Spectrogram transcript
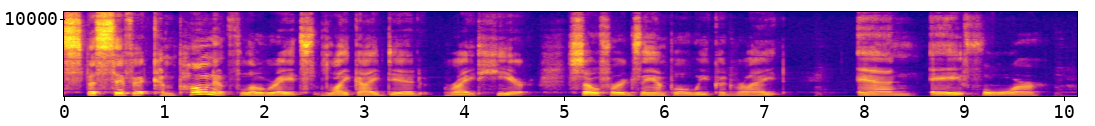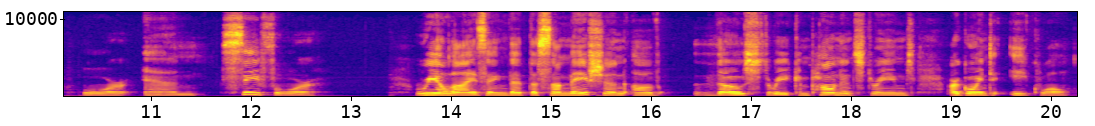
specific component flow rates like I did right here. So for example, we could write an A4 or an C4, realizing that the summation of those three component streams are going to equal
